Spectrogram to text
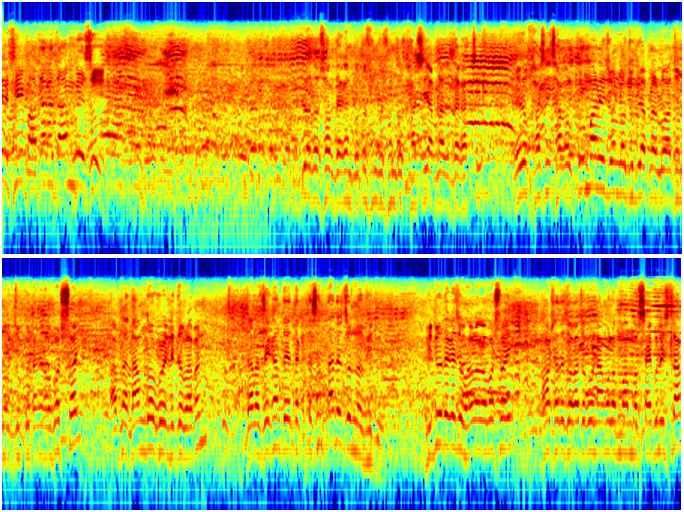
বেশি বাজারে দাম বেশি। প্রিয় দর্শক দেখেন কত সুন্দর সুন্দর খাসি আপনাদের দেখাচ্ছি। এরকম খাসি, ছাগল, কুরবানির জন্য যদি আপনার লোয়ার জন্য যোগ্য থাকেন, অবশ্যই আপনার দাম দর করে নিতে পারবেন। যারা যেখান থেকে দেখতেছেন, তাদের জন্য ভিডিও। ভিডিও দেখে যে ভালো লাগে, অবশ্যই আমার সাথে যোগাযোগ করুন। নাম মোহাম্মদ সাইফুল ইসলাম।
